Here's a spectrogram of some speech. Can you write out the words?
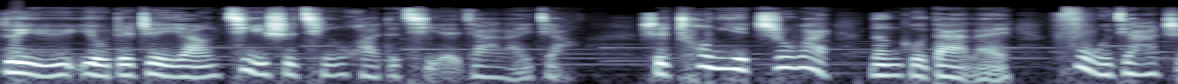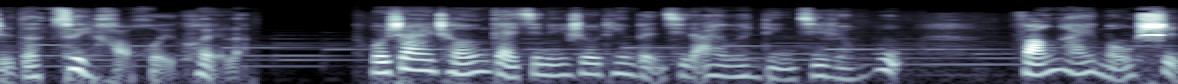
对于有着这样济世情怀的企业家来讲，是创业之外能够带来附加值的最好回馈了。”我是爱成，感谢您收听本期的《爱问顶级人物》。防癌谋士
